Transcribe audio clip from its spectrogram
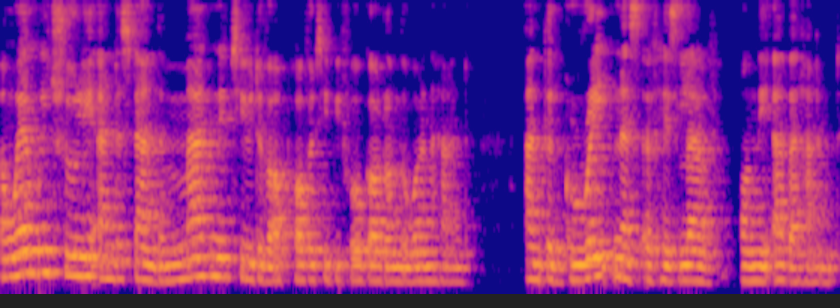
And when we truly understand the magnitude of our poverty before God on the one hand, and the greatness of his love on the other hand,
